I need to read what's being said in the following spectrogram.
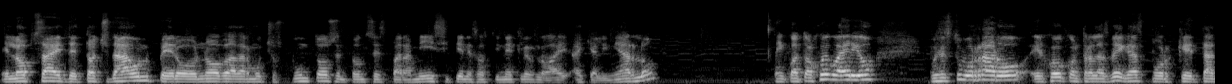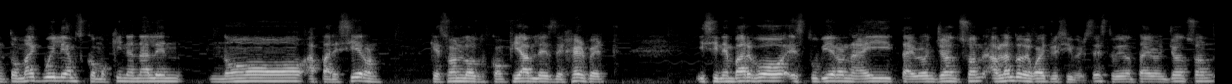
el upside de touchdown, pero no va a dar muchos puntos. Entonces, para mí, si tienes Austin Eckler, lo hay, hay que alinearlo. En cuanto al juego aéreo, pues estuvo raro el juego contra Las Vegas porque tanto Mike Williams como Keenan Allen no aparecieron, que son los confiables de Herbert. Y sin embargo, estuvieron ahí Tyron Johnson, hablando de wide receivers, ¿eh? estuvieron Tyron Johnson,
